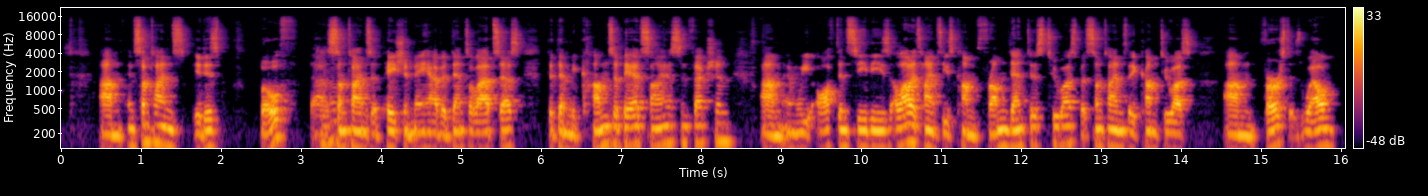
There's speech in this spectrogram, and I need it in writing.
Um, and sometimes it is both. Uh, Uh-huh. Sometimes a patient may have a dental abscess that then becomes a bad sinus infection. Um, and we often see these, a lot of times these come from dentists to us, but sometimes they come to us um, first as well.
